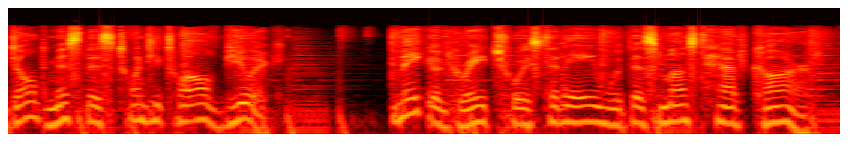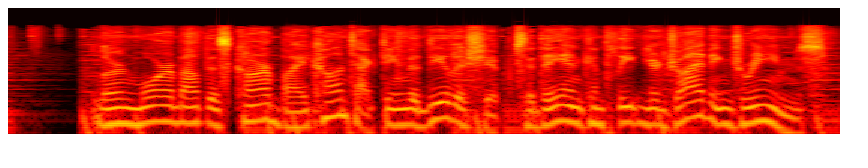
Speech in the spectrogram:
Don't miss this 2012 Buick. Make a great choice today with this must-have car. Learn more about this car by contacting the dealership today and complete your driving dreams.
